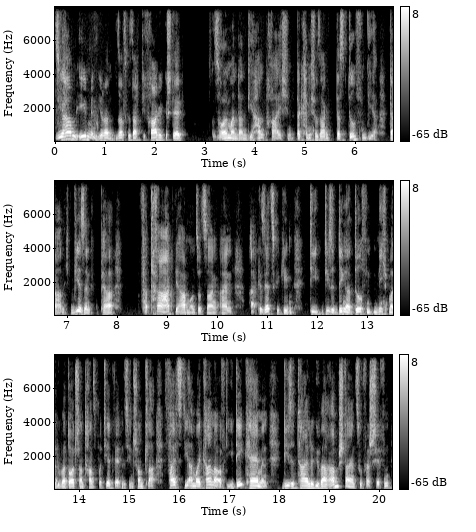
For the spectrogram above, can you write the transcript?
Sie haben eben in Ihrem Satz gesagt, die Frage gestellt, soll man dann die Hand reichen? Da kann ich nur sagen, das dürfen wir gar nicht. Wir sind per Vertrag, wir haben uns sozusagen ein Gesetz gegeben, die, diese Dinger dürfen nicht mal über Deutschland transportiert werden, ist Ihnen schon klar. Falls die Amerikaner auf die Idee kämen, diese Teile über Rammstein zu verschiffen,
